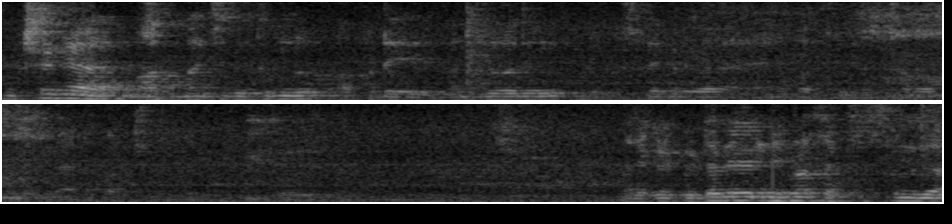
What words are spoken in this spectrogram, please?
ముఖ్యంగా మాకు మంచి మిత్రులు అప్పటి మంత్రివర్యులు ఇప్పుడు స్పీకర్ గారు ఆయన పట్ల చదవతులు ఆయన పక్షులు మరి ఇక్కడ పిట్టదేవి కూడా సక్సెస్ఫుల్గా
